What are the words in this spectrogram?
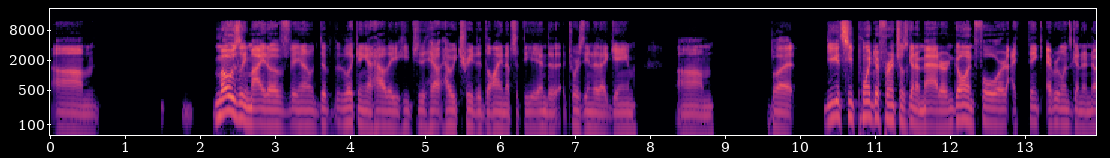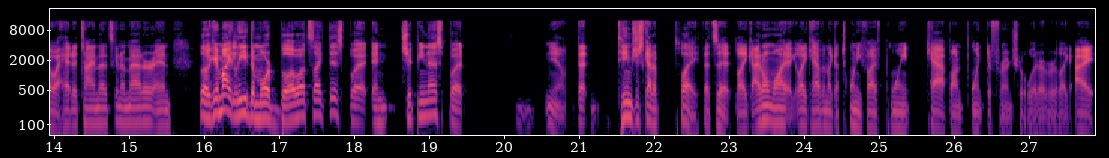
Um, Mosley might have, you know, looking at how they he how he treated the lineups at the end of towards the end of that game. Um, but you can see point differential is going to matter. And going forward, I think everyone's going to know ahead of time that it's going to matter. And look, it might lead to more blowouts like this, but and chippiness, but you know that teams just got to play. That's it. Like I don't want like having like a 25 point cap on point differential, whatever. Like I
